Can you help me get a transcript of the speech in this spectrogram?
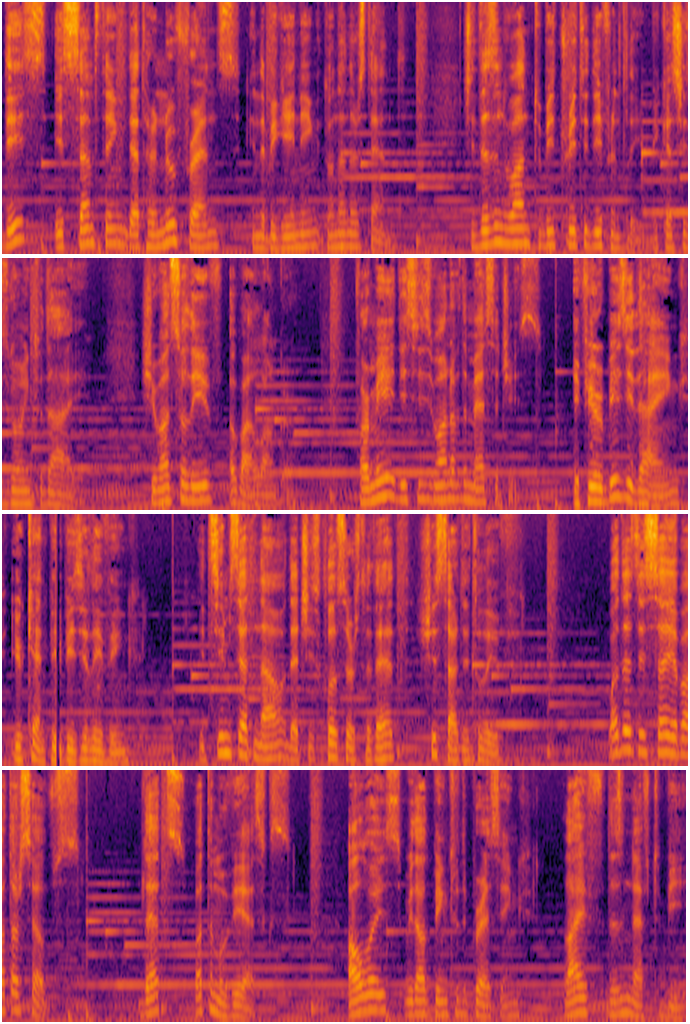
This is something that her new friends in the beginning don't understand. She doesn't want to be treated differently because she's going to die. She wants to live a while longer. For me, this is one of the messages. If you're busy dying, you can't be busy living. It seems that now that she's closer to death, she started to live. What does this say about ourselves? That's what the movie asks. Always, without being too depressing, life doesn't have to be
